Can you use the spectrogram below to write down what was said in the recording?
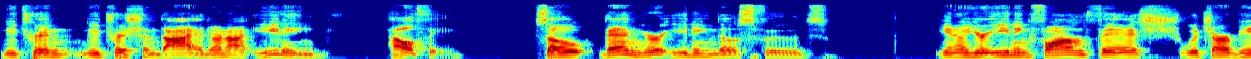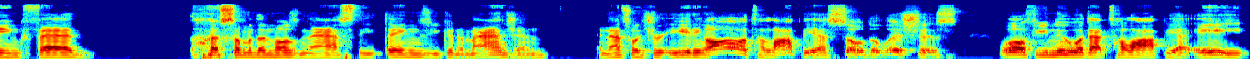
nutrient nutrition diet. They're not eating healthy. So then you're eating those foods. You know, you're eating farm fish, which are being fed some of the most nasty things you can imagine and that's what you're eating. Oh, tilapia is so delicious. Well, if you knew what that tilapia ate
